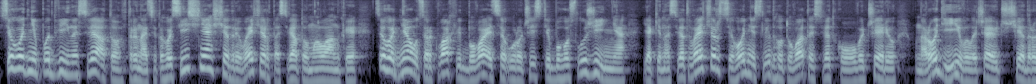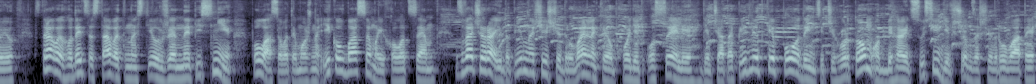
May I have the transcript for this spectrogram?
Сьогодні подвійне свято 13 січня, щедрий вечір та свято Маланки. Цього дня у церквах відбуваються урочисті богослужіння. Як і на святвечір, сьогодні слід готувати святкову вечерю. В народі її величають щедрою. Страви годиться ставити на стіл вже не пісні. Поласувати можна і ковбасами, і холодцем. З вечора і до півночі щедрувальники обходять оселі. Дівчата-підлітки поодинці чи гуртом оббігають сусідів, щоб защедрувати.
